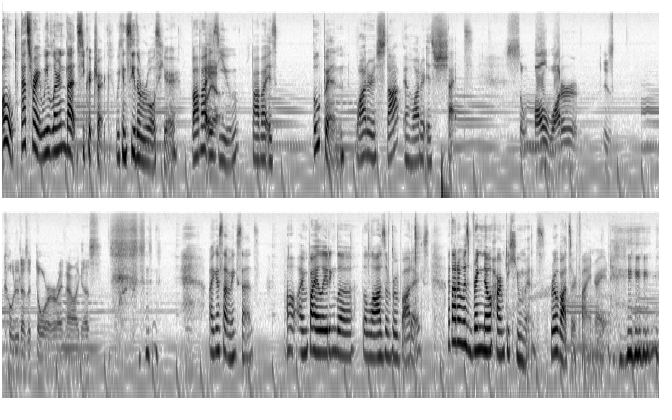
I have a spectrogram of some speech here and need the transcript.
Oh, that's right. We learned that secret trick. We can see the rules here. Baba oh, is yeah. you. Baba is open. Water is stop and water is shut. So all water is coded as a door right now, I guess. I guess that makes sense. Oh, I'm violating the, the laws of robotics. I thought it was bring no harm to humans. Robots are fine, right?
